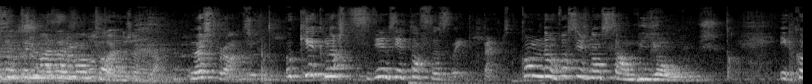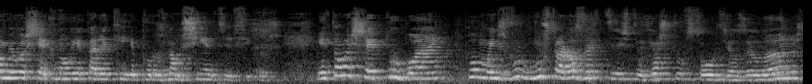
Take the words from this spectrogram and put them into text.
sentir mais à vontade. Mas pronto, o que é que nós decidimos então fazer? Portanto, como não, vocês não são biólogos, e como eu achei que não ia estar aqui a pôr os nomes científicos, então achei por bem, pelo menos, mostrar aos artistas e aos professores e aos alunos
